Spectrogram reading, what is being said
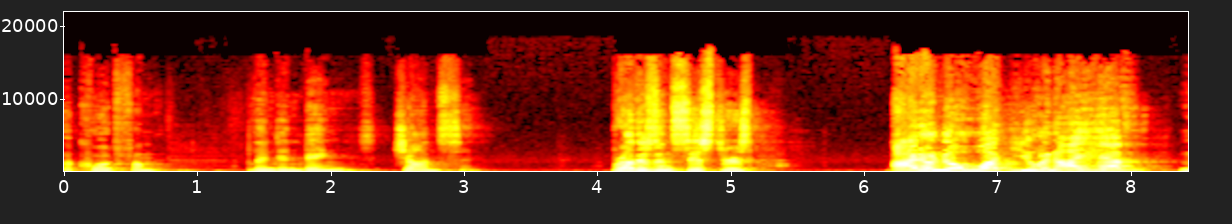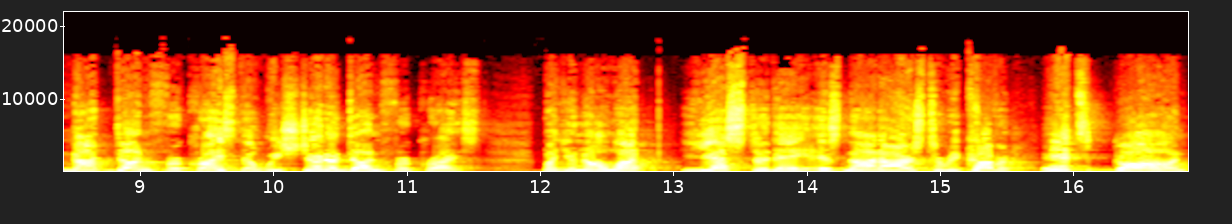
A quote from Lyndon Baines Johnson. Brothers and sisters, I don't know what you and I have not done for Christ that we should have done for Christ. But you know what? Yesterday is not ours to recover. It's gone.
